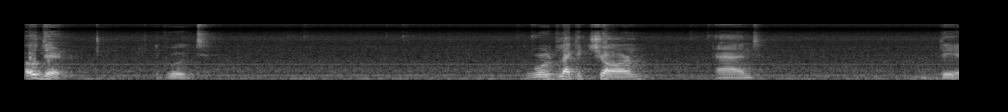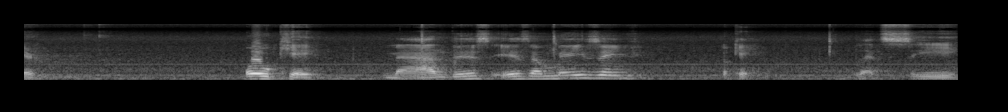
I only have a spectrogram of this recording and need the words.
Oh, there. It worked. Worked like a charm. And there. Okay. Man, this is amazing. Okay. Let's see.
